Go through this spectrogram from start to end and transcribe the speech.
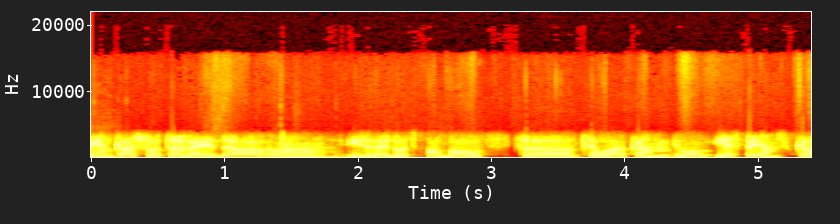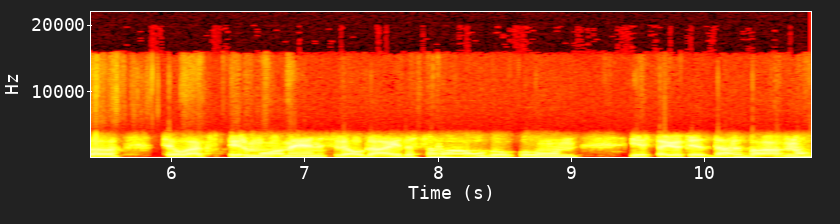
vienkāršotā veidā uh, izveidots pabalsts uh, cilvēkam, jo iespējams, ka cilvēks pirmo mēnesi vēl gaida savu algu un iestājoties darbā, nu,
